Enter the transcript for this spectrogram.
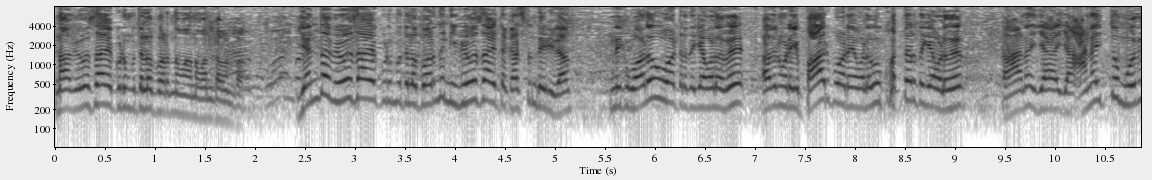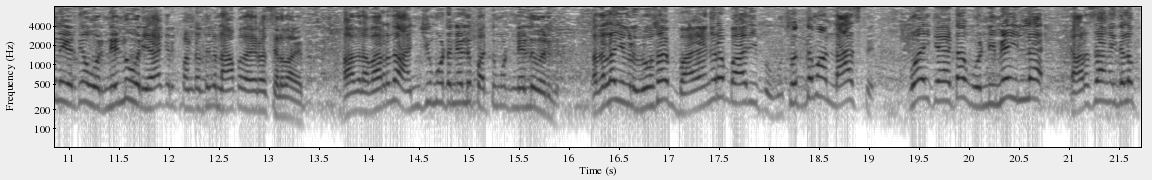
நான் விவசாய குடும்பத்துல பிறந்து வந்த- வந்தவன் தான். எந்த விவசாய குடும்பத்துல பிறந்து நீ விவசாயத்தை கஷ்டம் தெரியுதா? இன்னைக்கு உழவு ஓட்டுறதுக்கு எவ்வளவு? அதனுடைய பார்ப்போட எவ்வளவு? கொத்துறதுக்கு எவ்வளவு? ஆனால் அனைத்தும் முதலில் எடுத்து ஒரு நெல் ஒரு ஏக்கருக்கு பண்றதுக்கு நாற்பதாயிரம் ரூபாய் செலவாகுது. அதுல வர்றது அஞ்சு மூட்டை நெல் பத்து மூட்டை நெல் வருது. அதெல்லாம் எங்களுக்கு விவசாயம் பயங்கர பாதிப்பு. சுத்தமா லாஸ்ட் போய் கேட்டா ஒண்ணுமே இல்ல. அரசாங்கம் இதெல்லாம்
